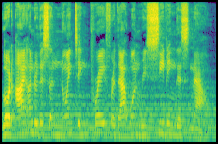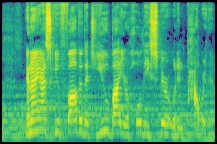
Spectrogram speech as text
Lord, I, under this anointing, pray for that one receiving this now. And I ask you, Father, that you, by your Holy Spirit, would empower them.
